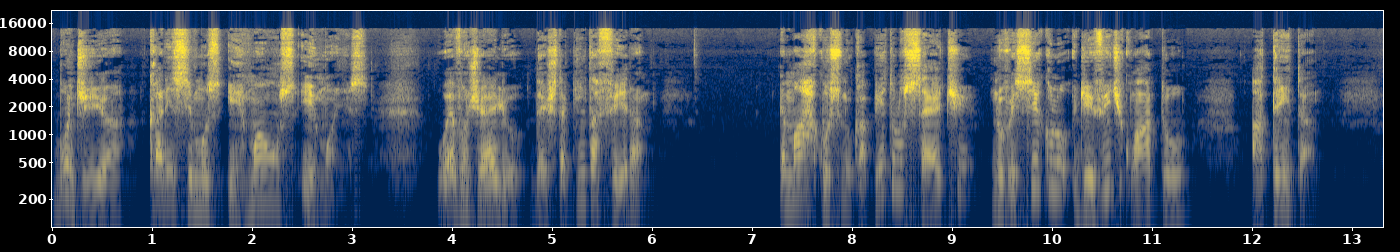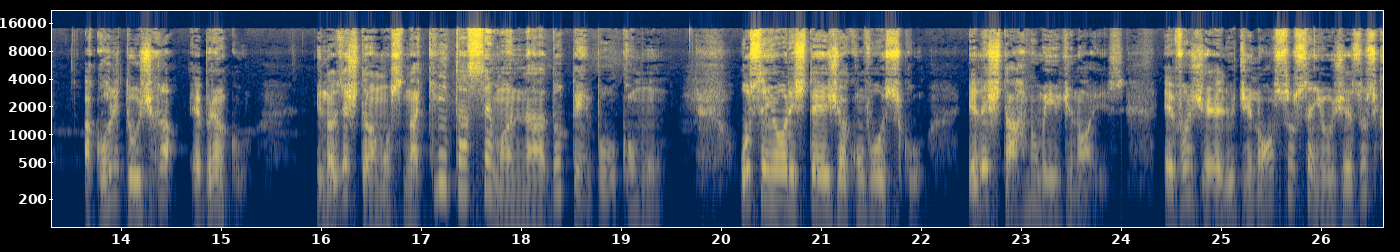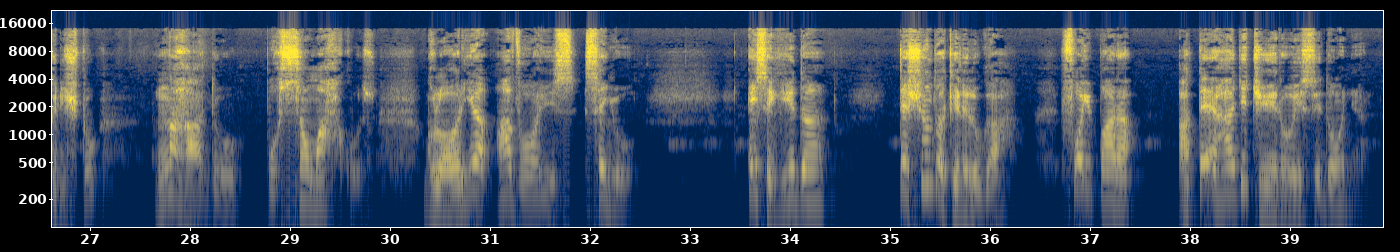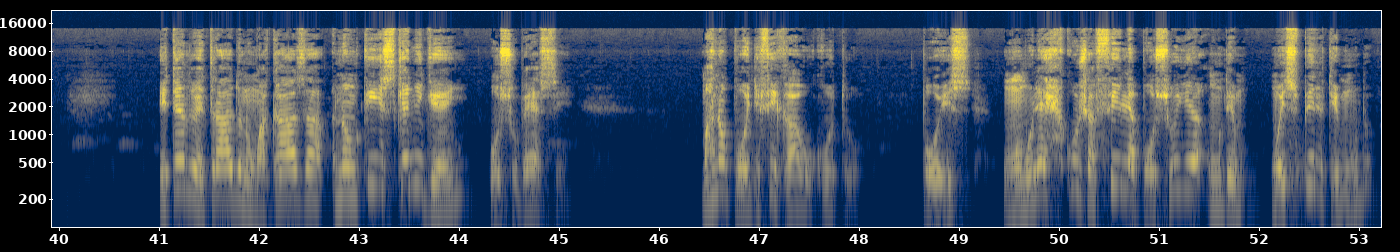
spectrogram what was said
Bom dia, caríssimos irmãos e irmãs. O evangelho desta quinta-feira é Marcos, no capítulo 7, no versículo de 24 a 30. A cor litúrgica é branco e nós estamos na quinta semana do tempo comum. O Senhor esteja convosco, Ele está no meio de nós. Evangelho de nosso Senhor Jesus Cristo, narrado por São Marcos. Glória a vós, Senhor. Em seguida, deixando aquele lugar, foi para a terra de Tiro e Sidônia. E tendo entrado numa casa, não quis que ninguém o soubesse. Mas não pôde ficar oculto, pois uma mulher cuja filha possuía um, um espírito imundo,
